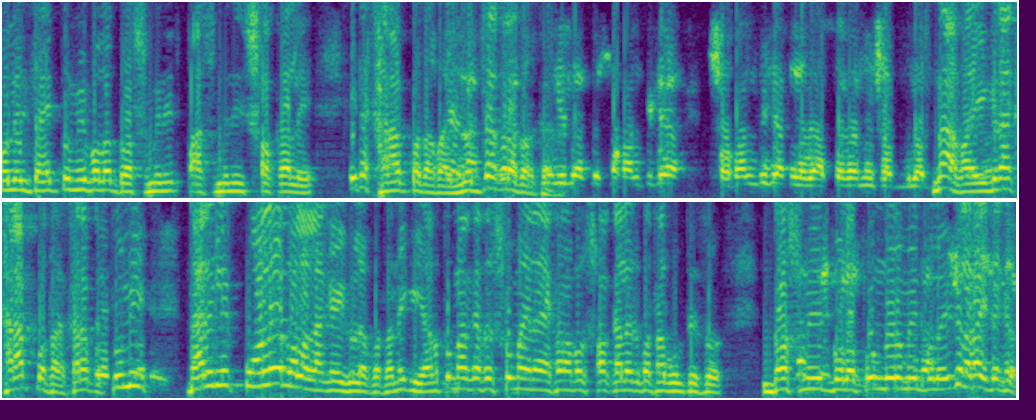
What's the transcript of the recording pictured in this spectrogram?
দলিল চাই, তুমি বলো দশ মিনিট, পাঁচ মিনিট সকালে। এটা খারাপ কথা ভাই, লজ্জা করা দরকার। সকাল থেকে সকাল থেকে আপনার সবগুলো না ভাই, এগুলা খারাপ কথা, খারাপ। তুমি ডাইরেক্টলি কলে বলা লাগে এগুলা কথা নাকি? আর তোমার কাছে সময় না এখন আবার সকালের কথা বলতেছো। দশ মিনিট বলো, পনেরো মিনিট বলো, এগুলো ভাই দেখো।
